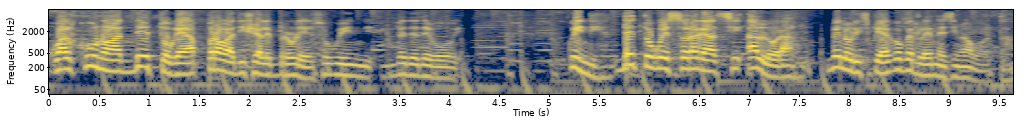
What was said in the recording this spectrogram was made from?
qualcuno ha detto che è a prova di celebroleso quindi vedete voi. Quindi detto questo ragazzi allora ve lo rispiego per l'ennesima volta.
